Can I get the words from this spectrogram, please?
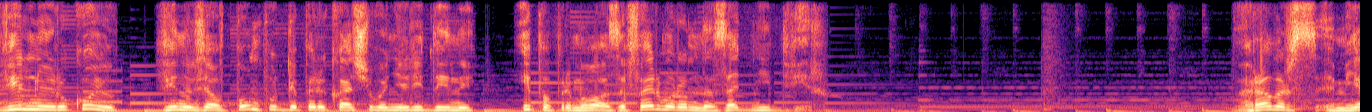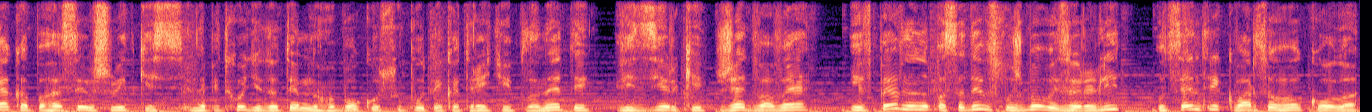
Вільною рукою він узяв помпу для перекачування рідини і попрямував за фермером на задній двір. Граверс м'яко погасив швидкість на підході до темного боку супутника третьої планети від зірки Ж2В і впевнено посадив службовий зореліт у центрі кварцового кола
